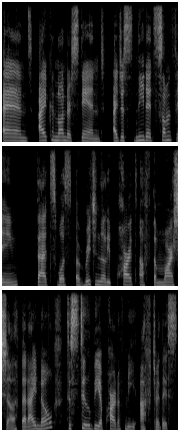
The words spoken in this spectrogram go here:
And I can understand. I just needed something that was originally part of the Marsha that I know to still be a part of me after this.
